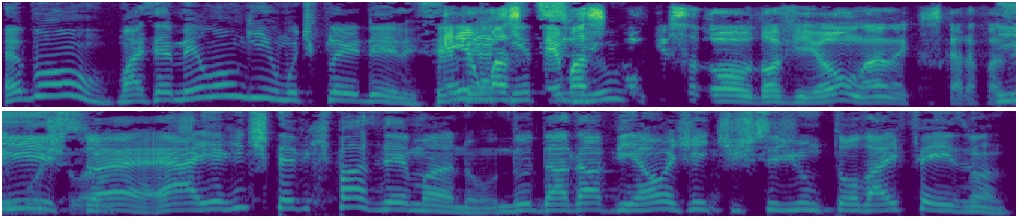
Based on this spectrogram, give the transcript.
É bom, mas é meio longuinho o multiplayer dele. Você tem umas, tem umas conquistas do, do, avião lá, né? Que os caras fazem Isso, é. é. Aí a gente teve que fazer, mano. No da, do avião a gente se juntou lá e fez, mano.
